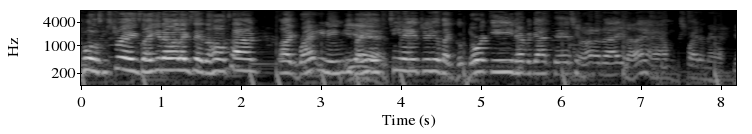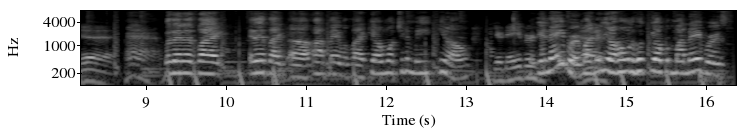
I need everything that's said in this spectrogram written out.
pulling some strings, like you know, like I said, the whole time, like writing him, he's like he Yeah. was a teenager, he was like dorky, he never got this, you know, da, da, you know, hey, I'm Spider Man. yeah. But then it's like, and then it's like, uh, Aunt May was like, yo, I want you to meet, you know, Your neighbor. your neighbor. My, you know, I want to hook you up with my neighbor's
